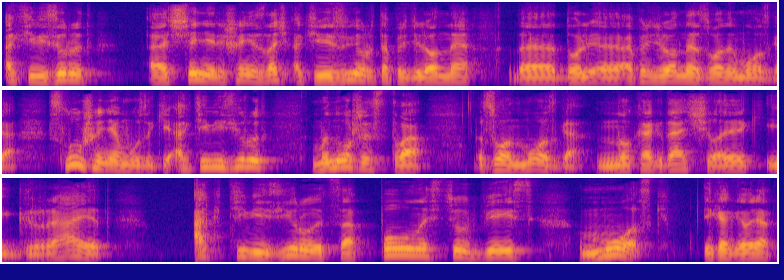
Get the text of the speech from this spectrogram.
активизирует чтение решения задач активизирует определенные, э, доли, э, определенные зоны мозга. Слушание музыки активизирует множество зон мозга. Но когда человек играет, активизируется полностью весь мозг. И, как говорят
